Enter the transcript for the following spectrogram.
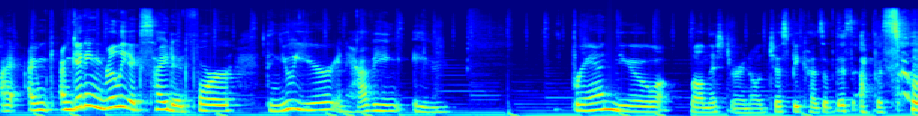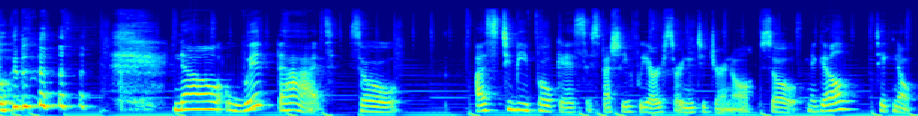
I, I'm, I'm getting really excited for the new year and having a brand new wellness journal just because of this episode. now, with that, so us to be focused, especially if we are starting to journal. So, Miguel, take note,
